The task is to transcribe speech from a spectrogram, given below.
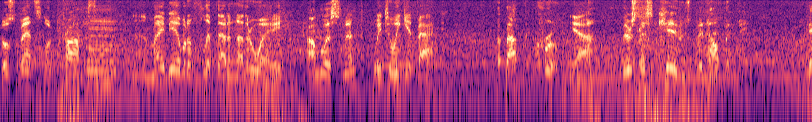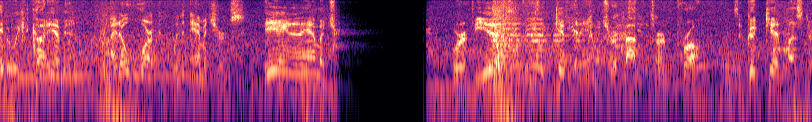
Those vents look promising. I might be able to flip that another way. I'm listening. Wait till we get back. About the crew. Yeah? There's this kid who's been helping me. Maybe we could cut him in. I don't work with amateurs. He ain't an amateur. Or if he is, he's a gifted amateur about to turn pro. He's a good kid, Lester.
